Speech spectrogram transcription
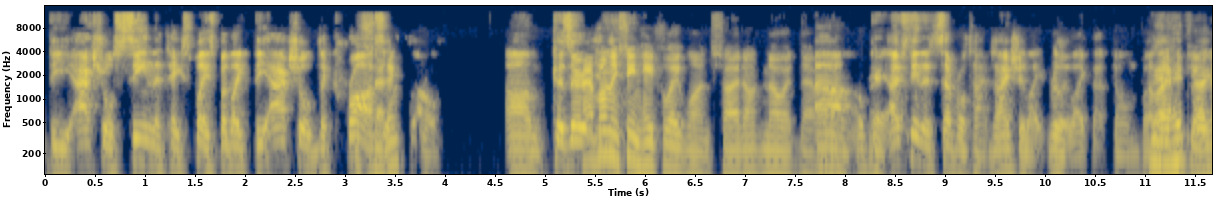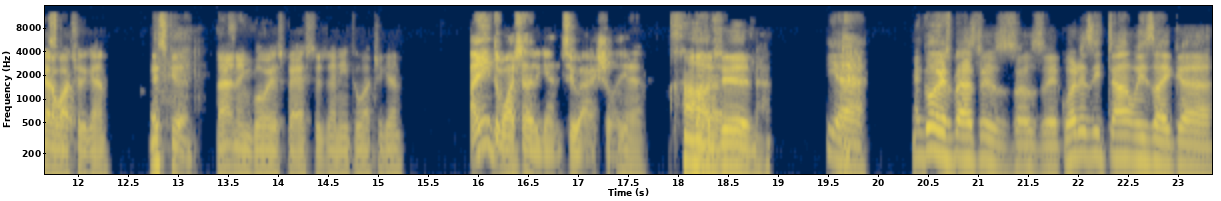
the actual scene that takes place, but like the actual the cross setting? itself. Um, because there I've only seen Hateful Eight once, so I don't know it that ah well. okay I've seen it several times. I actually like really like that film, but I like Yeah, it. I gotta Eight's watch it again. It's good. That and Inglorious Bastards, I need to watch again. I need to watch that again too. Actually, Yeah, Oh, But, uh, dude. Yeah. Inglorious Bastards is so sick. What does he tell him? He's like, uh,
